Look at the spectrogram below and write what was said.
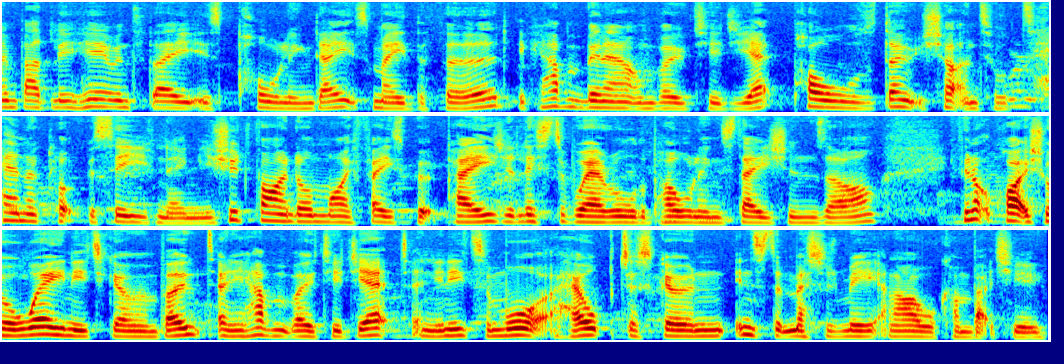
Caroline Badley here, and today is polling day. It's May the 3rd. If you haven't been out and voted yet, polls don't shut until 10 o'clock this evening. You should find on my Facebook page a list of where all the polling stations are. If you're not quite sure where you need to go and vote and you haven't voted yet and you need some more help, just go and instant message me and I will come back to you.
